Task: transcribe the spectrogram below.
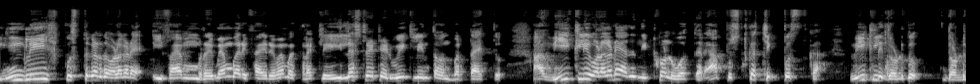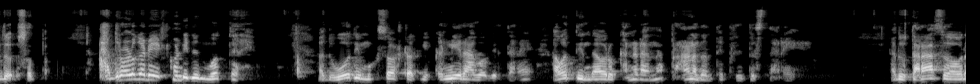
ಇಂಗ್ಲಿಷ್ ಪುಸ್ತಕದ ಒಳಗಡೆ if I remember if I remember correctly Illustrated Weekly ಅಂತ ಒಂದು ಬರ್ತಾ ಇತ್ತು. ಆ ವೀಕ್ಲಿ ಒಳಗಡೆ ಅದನ್ನ ಇಟ್ಕೊಂಡು ಓದ್ತಾರೆ. ಆ ಪುಸ್ತಕ ಚಿಕ್ಕ ಪುಸ್ತಕ ವೀಕ್ಲಿ ದೊಡ್ಡದು ದೊಡ್ಡದು ಸ್ವಲ್ಪ. ಅದ್ರೊಳಗಡೆ ಇಟ್ಕೊಂಡು ಇದನ್ನ ಓದ್ತಾರೆ. ಅದು ಓದಿ ಮುಗಿಸೋ ಅಷ್ಟೊತ್ತಿಗೆ ಕಣ್ಣೀರಾಗೋಗಿರ್ತಾರೆ. ಅವತ್ತಿಂದ ಅವರು ಕನ್ನಡನ ಪ್ರಾಣದಂತೆ ಪ್ರೀತಿಸ್ತಾರೆ. ಅದು ತರಾಸು ಅವರ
